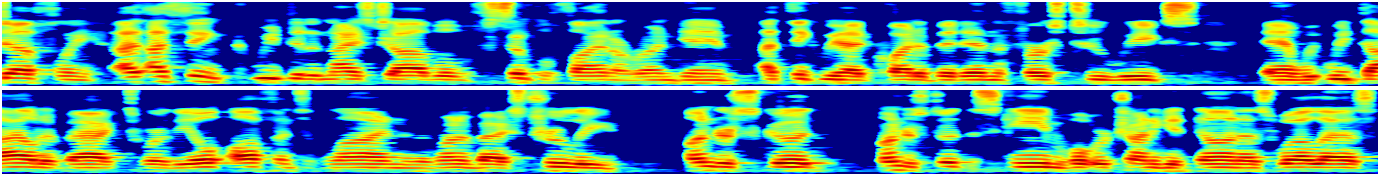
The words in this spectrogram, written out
Definitely, I, I, think we did a nice job of simplifying our run game. I think we had quite a bit in the first two weeks, and we, we dialed it back to where the offensive line and the running backs truly understood understood the scheme of what we're trying to get done, as well as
